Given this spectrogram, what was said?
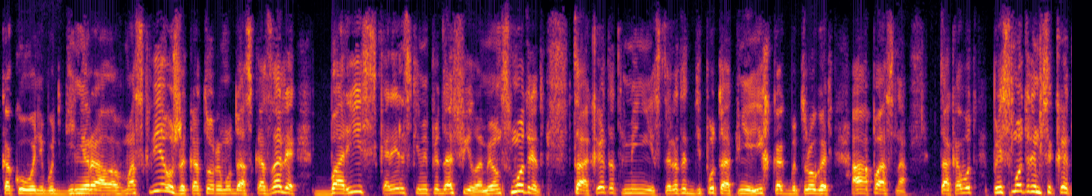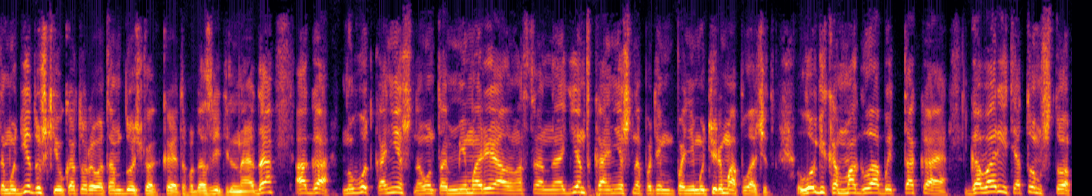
какого-нибудь генерала в Москве уже, которому, да, сказали, борись с карельскими педофилами. Он смотрит, так, этот министр, этот депутат, не, их как бы трогать опасно. Так, а вот присмотримся к этому дедушке, у которого там дочка какая-то подозрительная, да? Ага, ну вот, конечно, он там мемориал, иностранный агент, конечно, по нему, по нему тюрьма плачет. Логика могла быть такая. Говорить о том, что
